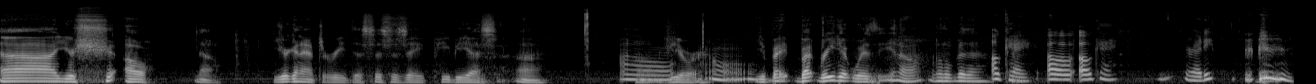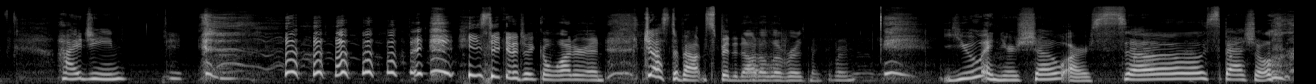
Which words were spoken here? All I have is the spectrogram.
Uh, you're sh- oh no, you're gonna have to read this. This is a PBS uh, uh, viewer. You ba- but read it with you know a little bit of Okay. Oh, okay. Ready? Hi, Gene. He's taking a drink of water and just about spit it out all over his microphone. You and your show are so special.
